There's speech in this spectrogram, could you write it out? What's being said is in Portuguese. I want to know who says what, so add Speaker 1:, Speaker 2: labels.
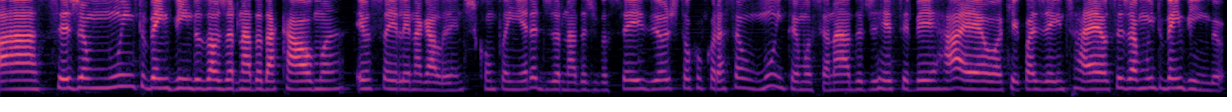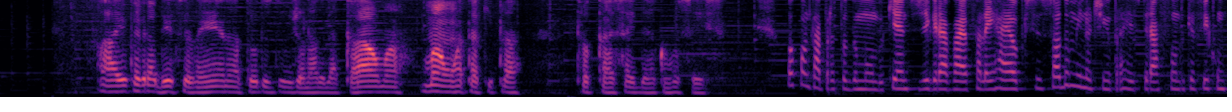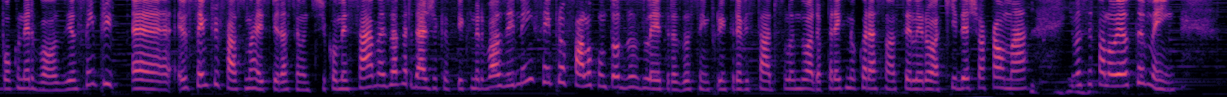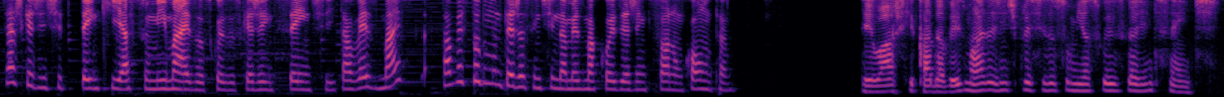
Speaker 1: Olá, sejam muito bem-vindos ao Jornada da Calma. Eu sou Helena Galante, companheira de jornada de vocês, e hoje estou com o coração muito emocionado de receber Rael aqui com a gente. Rael, seja muito bem-vindo.
Speaker 2: Ah, eu que agradeço, Helena, a todos do Jornada da Calma. Uma honra estar aqui para trocar essa ideia com vocês.
Speaker 1: Vou contar para todo mundo que antes de gravar eu falei, Rael, eu preciso só de um minutinho para respirar fundo, que eu fico um pouco nervosa. E eu sempre, é, eu sempre faço uma respiração antes de começar, mas a verdade é que eu fico nervosa e nem sempre eu falo com todas as letras, assim, pro entrevistado, falando: olha, peraí que meu coração acelerou aqui, deixa eu acalmar. e você falou, eu também. Você acha que a gente tem que assumir mais as coisas que a gente sente? E talvez mais. Talvez todo mundo esteja sentindo a mesma coisa e a gente só não conta?
Speaker 2: Eu acho que cada vez mais a gente precisa assumir as coisas que a gente sente.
